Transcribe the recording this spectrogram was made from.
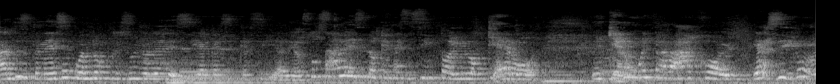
antes de tener ese encuentro con Jesús, yo le decía casi casi a Dios, tú sabes lo que necesito y lo quiero. y quiero un buen trabajo, y, así como.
